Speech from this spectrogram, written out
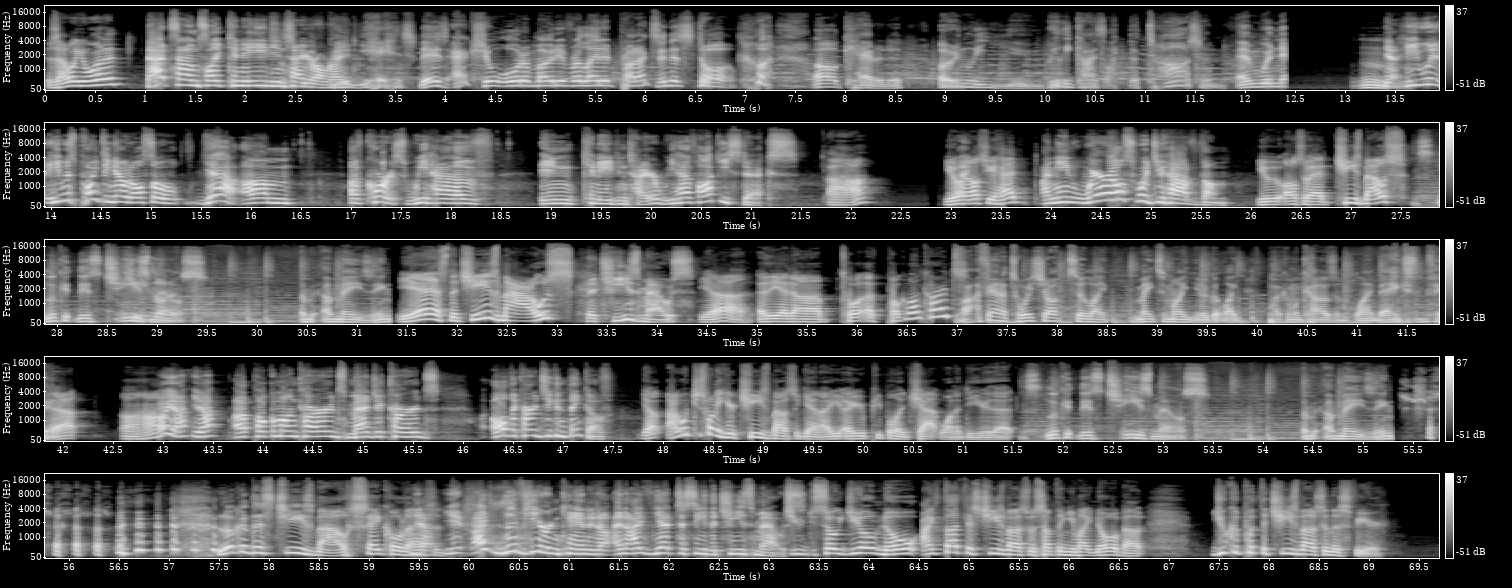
Is that what you wanted? That sounds like Canadian Tire, all right. Yes. There's actual automotive related products in the store. oh, Canada. Only you. Really, guys like the tartan. And we're now. Yeah, he was he was pointing out also. Yeah, um, of course we have in Canadian Tire we have hockey sticks. Uh huh. You know what else you had? I mean, where else would you have them? You also had cheese mouse. Look at this cheese, Cheese mouse. Am- amazing. Yes, the cheese mouse. The cheese mouse. Yeah, and he had uh, to- uh, Pokemon cards. I found a toy shop, so like mates of mine, you know, got like Pokemon cards and blind bags and things. Yeah. Uh huh. Oh yeah, yeah. Uh, Pokemon cards, Magic cards, all the cards you can think of. Yep. I would just want to hear cheese mouse again. I, I hear people in chat wanted to hear that. Look at this cheese mouse. Am- amazing. Look at this cheese mouse. Hey, cold Yeah, yeah, I live here in Canada, and I've yet to see the cheese mouse. You- so you don't know? I thought this cheese mouse was something you might know about. You could put the cheese mouse in the sphere,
